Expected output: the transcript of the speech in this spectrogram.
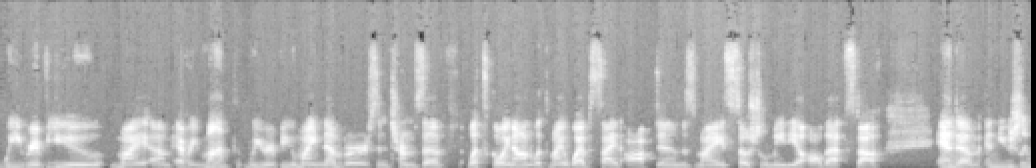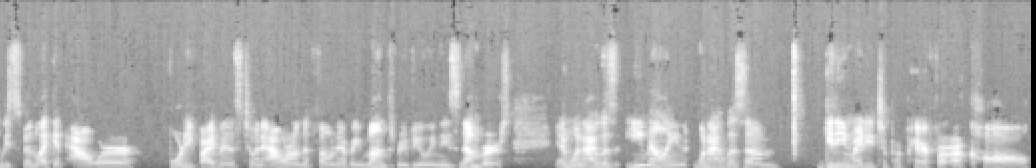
we review my, um, every month, we review my numbers in terms of what's going on with my website, opt-ins, my social media, all that stuff. And, um, and usually we spend like an hour 45 minutes to an hour on the phone every month reviewing these numbers. And when I was emailing, when I was um, getting ready to prepare for our call,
